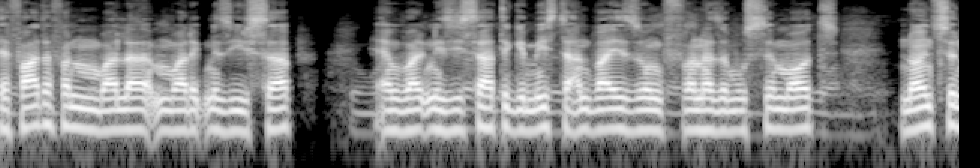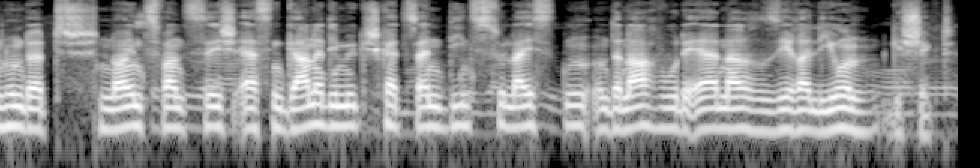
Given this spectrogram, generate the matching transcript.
Der Vater von Mubarak Nazir Saab, Herr Mubarak Nazir Saab, hatte gemäß der Anweisung von Hazrat Muslim Maud 1929 erst in Ghana die Möglichkeit, seinen Dienst zu leisten und danach wurde er nach Sierra Leone geschickt.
